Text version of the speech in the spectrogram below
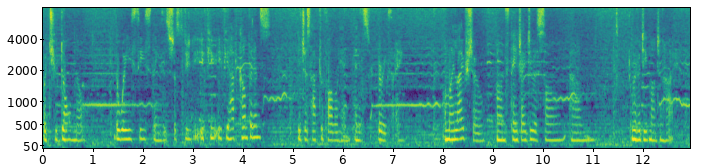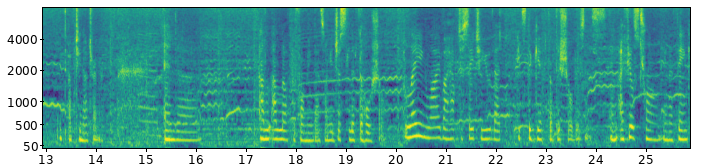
but you don't know. The way he sees things, it's just if you if you have confidence, you just have to follow him, and it's very exciting. On my live show on stage, I do a song, um, River Deep Mountain High, of Tina Turner, and uh, I, I love performing that song. It just lifts the whole show. Playing live, I have to say to you that it's the gift of the show business, and I feel strong, and I think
